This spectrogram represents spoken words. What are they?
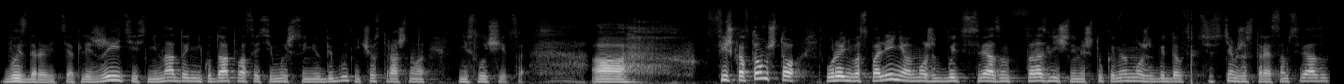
выздоровите, отлежитесь, не надо никуда от вас эти мышцы не убегут, ничего страшного не случится. Фишка в том, что уровень воспаления он может быть связан с различными штуками. Он может быть да, с тем же стрессом связан.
